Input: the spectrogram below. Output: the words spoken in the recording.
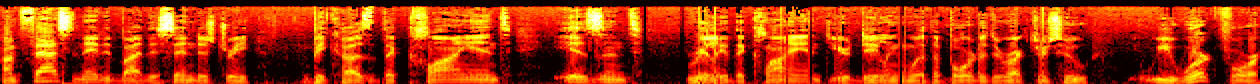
I'm fascinated by this industry because the client isn't really the client. You're dealing with a board of directors who you work for,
